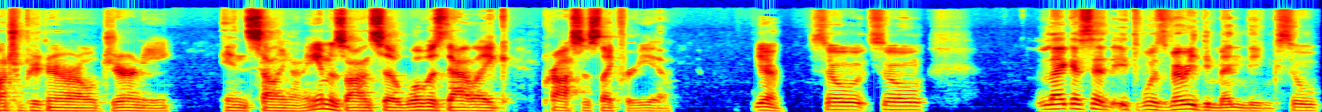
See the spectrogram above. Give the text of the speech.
entrepreneurial journey in selling on Amazon. So what was that like process like for you? Yeah. So so like I said, it was very demanding. So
